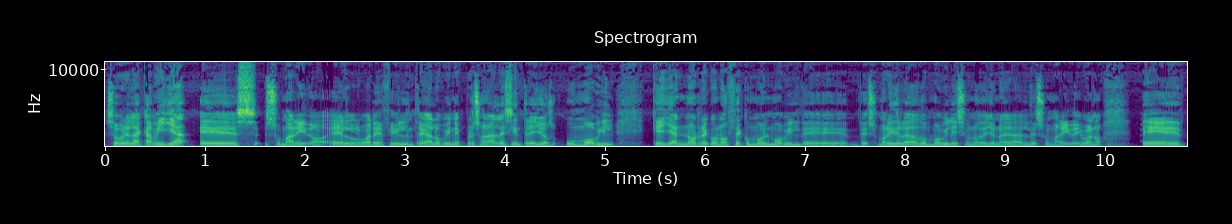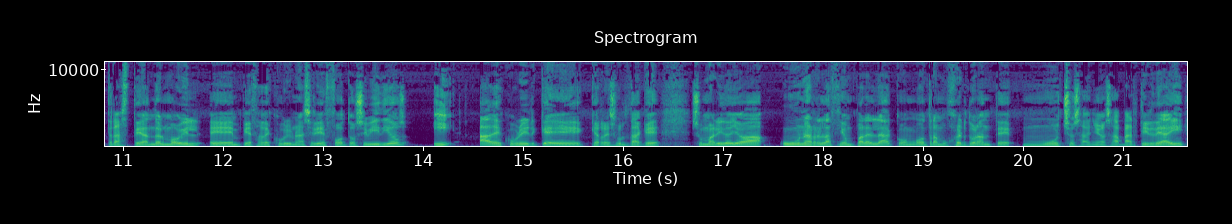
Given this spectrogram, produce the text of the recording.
sobre la camilla es su marido. El Guardia Civil le entrega los bienes personales y entre ellos un móvil que ella no reconoce como el móvil de, de su marido. Le da dos móviles y uno de ellos no era el de su marido. Y bueno, eh, trasteando el móvil, empieza a descubrir una serie de fotos y vídeos y a descubrir que, que resulta que su marido lleva una relación paralela con otra mujer durante muchos años. A partir de ahí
